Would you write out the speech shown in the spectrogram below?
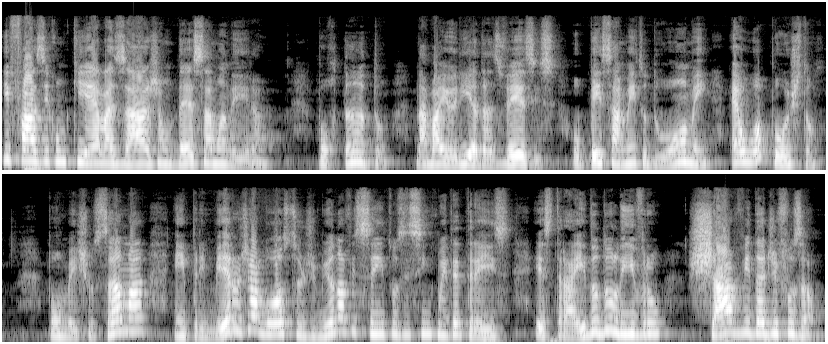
e fazem com que elas ajam dessa maneira. Portanto, na maioria das vezes, o pensamento do homem é o oposto. Por Meishu Sama, em 1 de agosto de 1953, extraído do livro Chave da Difusão.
